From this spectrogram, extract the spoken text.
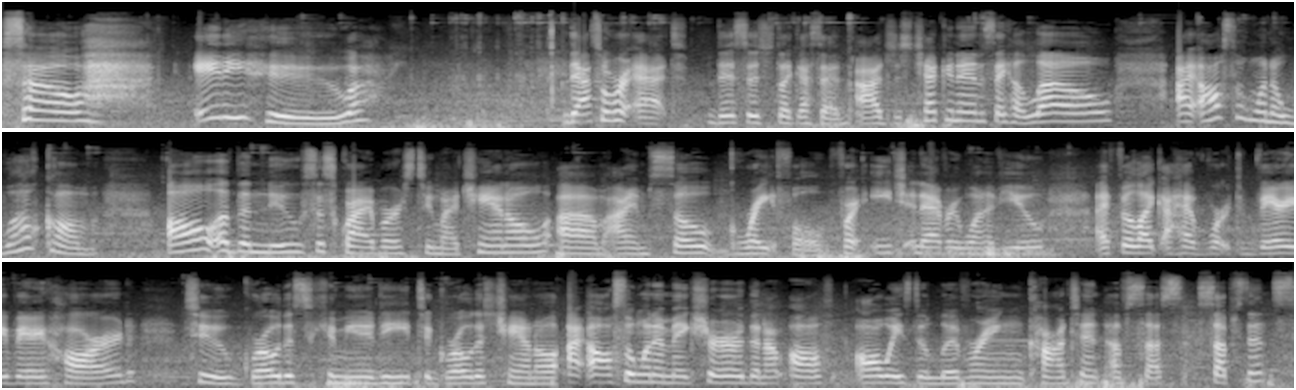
So, anywho, that's where we're at. This is, like I said, I just checking in and say hello. I also want to welcome all of the new subscribers to my channel. Um, I am so grateful for each and every one of you. I feel like I have worked very, very hard to grow this community, to grow this channel. I also want to make sure that I'm always delivering content of substance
